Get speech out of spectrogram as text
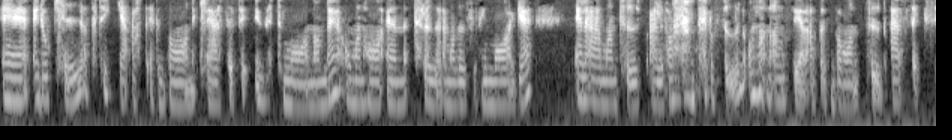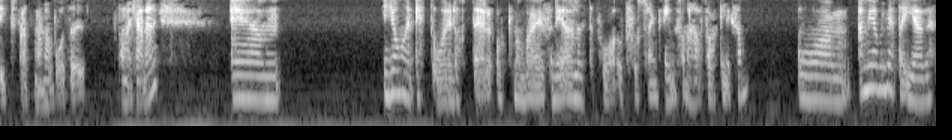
Eh, är det okej att tycka att ett barn klär sig för utmanande om man har en tröja där man visar sin mage? Eller är man typ, ärligt talat, en pedofil om man anser att ett barn typ är sexigt för att man har på sig sådana kläder? Ehm, jag har en ettårig dotter och man börjar ju fundera lite på uppfostran kring sådana här saker. Liksom. Och, ja, men jag vill veta er,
